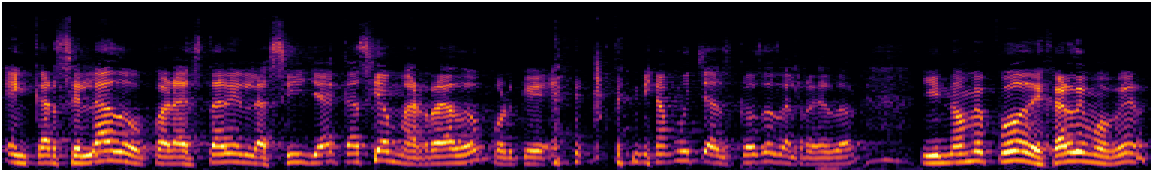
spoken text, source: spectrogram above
encarcelado para estar en la silla, casi amarrado porque tenía muchas cosas alrededor y no me puedo dejar de mover.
